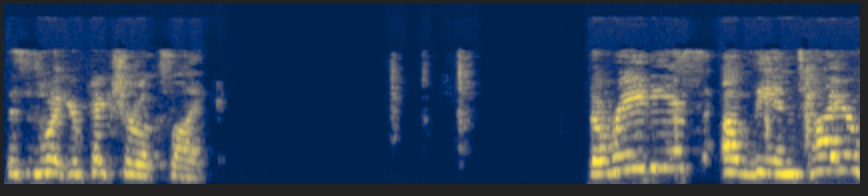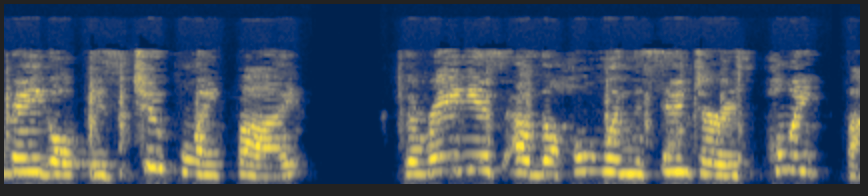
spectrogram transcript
this is what your picture looks like. The radius of the entire bagel is 2.5. The radius of the hole in the center is 0.5.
